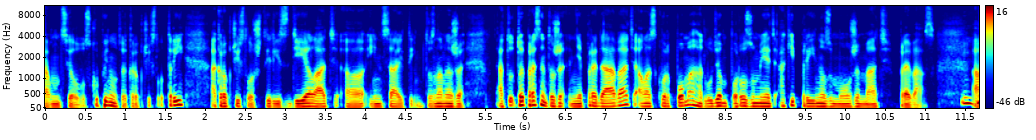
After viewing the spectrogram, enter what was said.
správnu cieľovú skupinu, to je krok číslo 3 a krok číslo 4 zdieľať uh, insighty. To znamená, že a to, to je presne to, že nepredávať, ale skôr pomáhať ľuďom porozumieť, aký prínos môže mať pre vás. Mm-hmm. A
